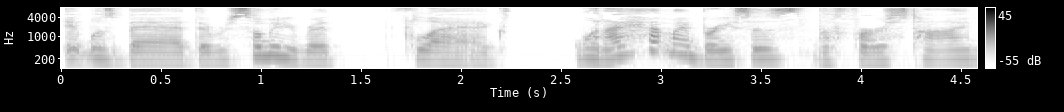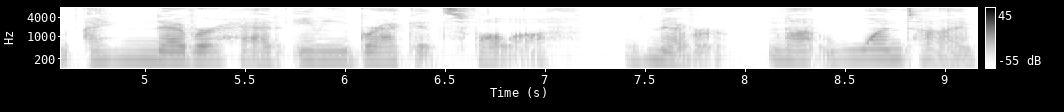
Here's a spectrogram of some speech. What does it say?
It was bad. There were so many red flags. When I had my braces the first time, I never had any brackets fall off. Never. Not one time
